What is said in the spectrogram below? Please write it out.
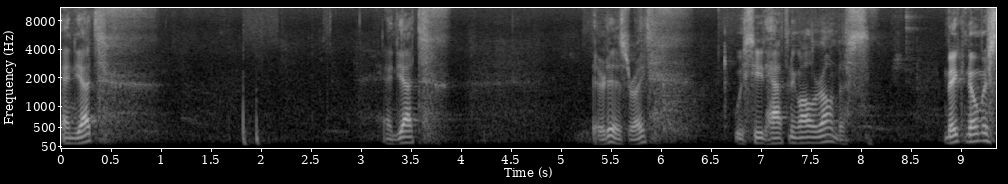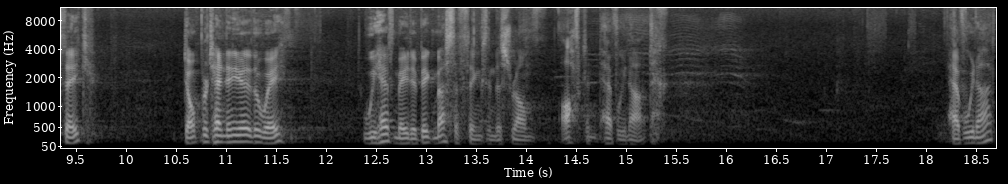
And yet, and yet, there it is, right? We see it happening all around us. Make no mistake, don't pretend any other way. We have made a big mess of things in this realm often, have we not? Have we not?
